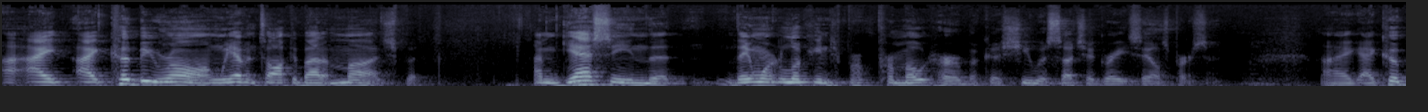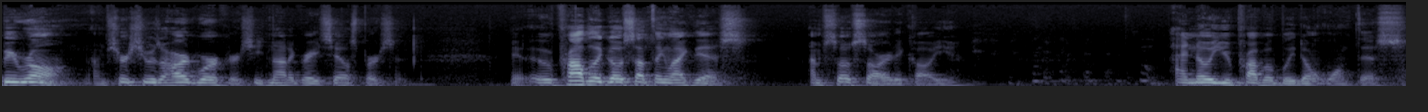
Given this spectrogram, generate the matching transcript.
I, I could be wrong. We haven't talked about it much, but I'm guessing that they weren't looking to pr- promote her because she was such a great salesperson. I, I could be wrong. I'm sure she was a hard worker. She's not a great salesperson. It, it would probably go something like this I'm so sorry to call you. I know you probably don't want this.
